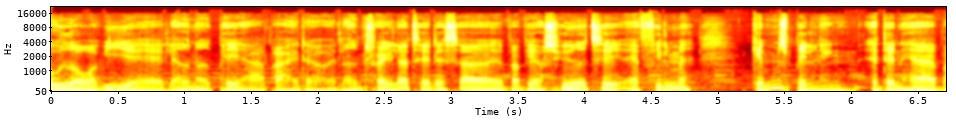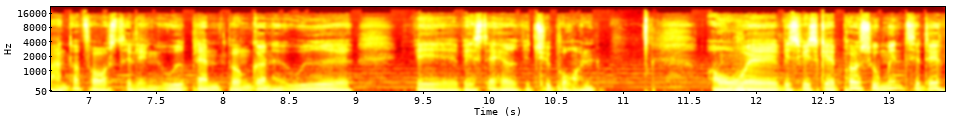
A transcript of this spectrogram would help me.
Og udover at vi øh, lavede noget PR-arbejde og lavede en trailer til det, så øh, var vi også hyret til at filme gennemspilningen af den her vandreforestilling ude blandt bunkerne ude øh, ved Vesterhavet ved Tyborgen. Og øh, hvis vi skal prøve at zoome ind til det,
